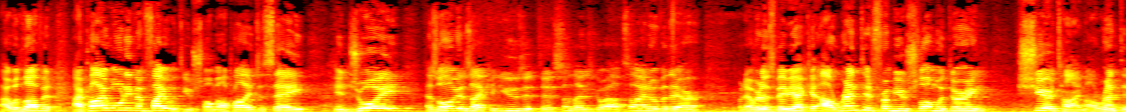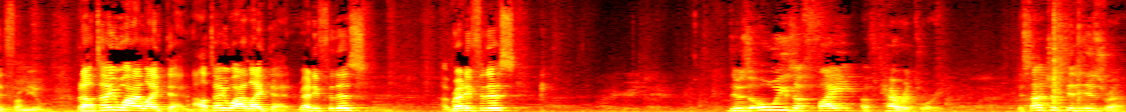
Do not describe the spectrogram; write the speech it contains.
I would love it. I probably won't even fight with you, Shlomo. I'll probably just say enjoy as long as I can use it to sometimes go outside over there, whatever it is. Maybe I can. I'll rent it from you, Shlomo, during shiur time. I'll rent it from you. But I'll tell you why I like that. I'll tell you why I like that. Ready for this? Uh, ready for this? There's always a fight of territory. It's not just in Israel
